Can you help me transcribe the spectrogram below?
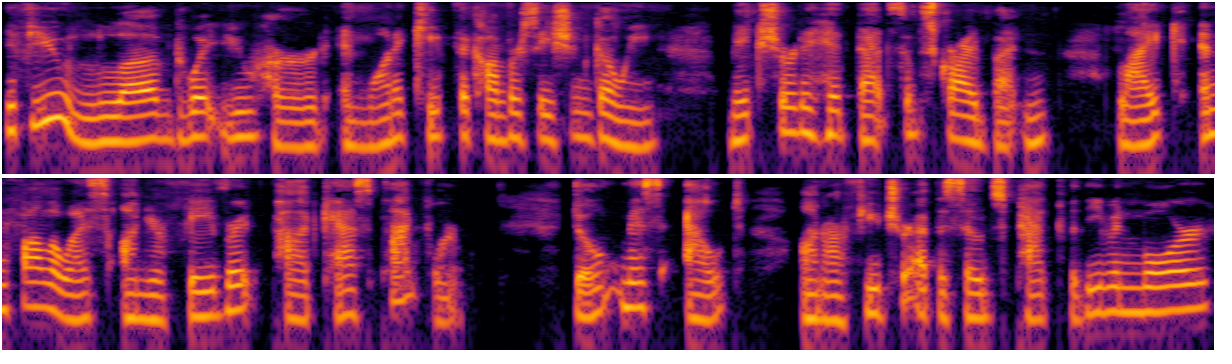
If you loved what you heard and want to keep the conversation going, make sure to hit that subscribe button, like, and follow us on your favorite podcast platform. Don't miss out on our future episodes packed with even more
